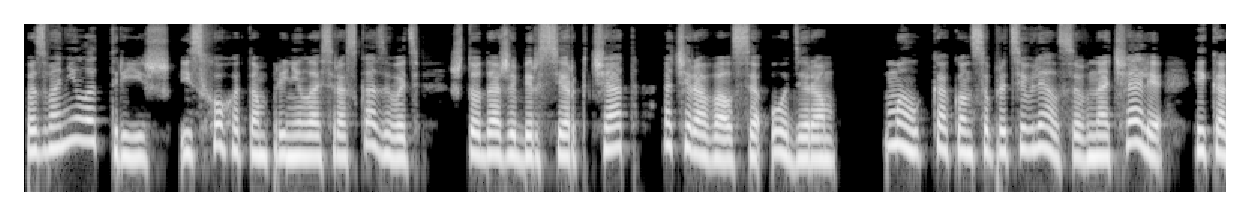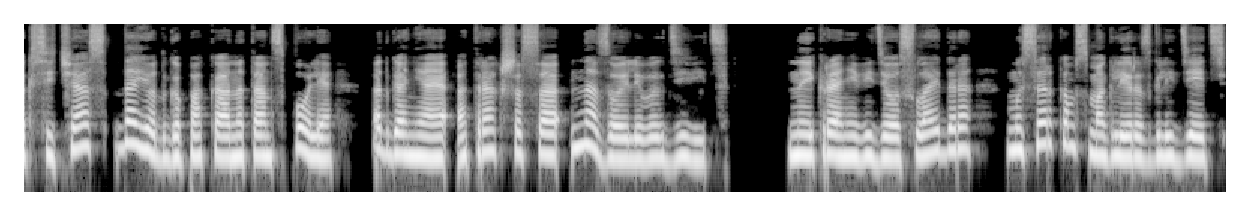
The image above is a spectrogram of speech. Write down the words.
Позвонила Триш и с хохотом принялась рассказывать, что даже берсерк-чат очаровался Одером. Мол, как он сопротивлялся в начале и как сейчас дает ГПК на танцполе, отгоняя от Ракшаса назойливых девиц. На экране видеослайдера мы с Эрком смогли разглядеть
